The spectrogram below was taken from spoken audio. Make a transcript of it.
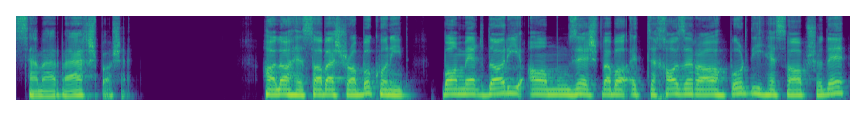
سمر بخش باشد. حالا حسابش را بکنید با مقداری آموزش و با اتخاذ راهبردی حساب شده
